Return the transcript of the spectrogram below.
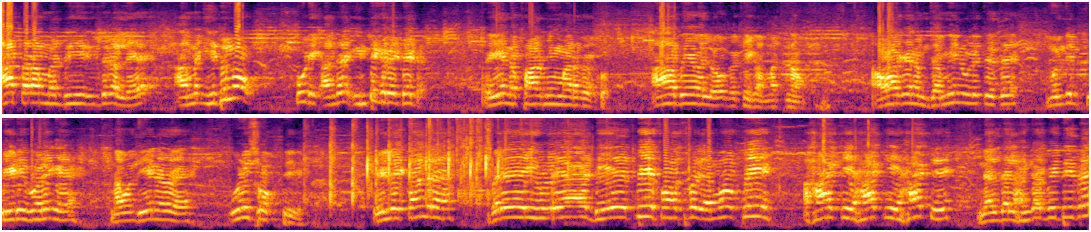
ಆ ಥರ ಮದ್ದಿ ಇದರಲ್ಲಿ ಆಮೇಲೆ ಇದನ್ನು ಕೂಡಿ ಅಂದರೆ ಇಂಟಿಗ್ರೇಟೆಡ್ ಏನು ಫಾರ್ಮಿಂಗ್ ಮಾಡಬೇಕು? ಆ ವೇವಲ್ಲಿ ಹೋಗ್ಬೇಕೀಗ ಮತ್ತೆ ನಾವು. ಅವಾಗೆ ನಮ್ಮ ಜಮೀನು ಉಳಿತೈತೆ, ಮುಂದಿನ ಪೀಳಿಗೆಗಳಿಗೆ ನಾವೊಂದು ಏನಾದ್ರೆ ಉಳಿಸಿ ಹೋಗ್ತೀವಿ. ಇರ್ಲಿಕ್ಕಂದ್ರೆ ಬರೀ urea D A P phosphor M O P ಹಾಕಿ ಹಾಕಿ ಹಾಕಿ ನೆಲದಲ್ಲಿ ಹಂಗೆ ಬಿದ್ದಿದೆ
